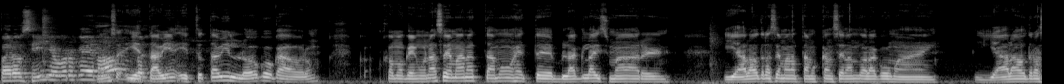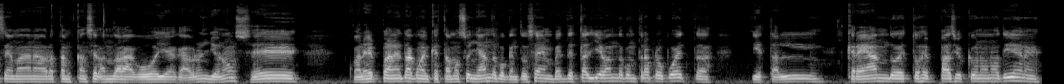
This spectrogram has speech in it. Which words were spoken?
Pero sí, yo creo que No no. sé, y está bien, esto está bien loco, cabrón. Como que en una semana estamos este Black Lives Matter y ya la otra semana estamos cancelando a la Comay y ya la otra semana ahora estamos cancelando a la Goya, cabrón. Yo no sé cuál es el planeta con el que estamos soñando, porque entonces en vez de estar llevando contrapropuestas y estar creando estos espacios que uno no tiene,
